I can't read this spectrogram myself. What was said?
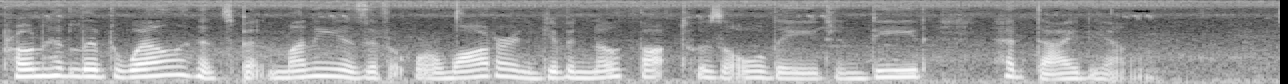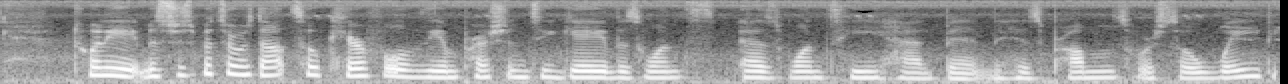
Perron had lived well and had spent money as if it were water and given no thought to his old age, indeed, had died young. 28. Mr. Spitzer was not so careful of the impressions he gave as once as once he had been. His problems were so weighty.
